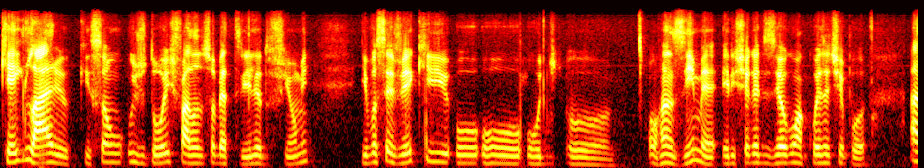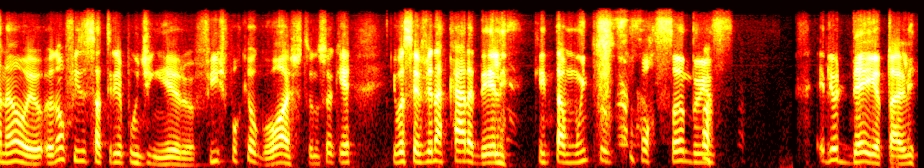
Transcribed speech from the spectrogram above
que é hilário, que são os dois falando sobre a trilha do filme, e você vê que o, o, o, o Hans Zimmer, ele chega a dizer alguma coisa tipo, ah não, eu, eu não fiz essa trilha por dinheiro, eu fiz porque eu gosto, não sei o quê, e você vê na cara dele que ele tá muito forçando isso. Ele odeia estar tá ali.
